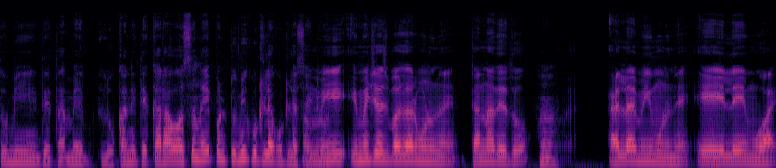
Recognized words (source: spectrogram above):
तुम्ही देता? म्हणजे लोकांनी ते करावं असं नाही पण तुम्ही कुठल्या कुठल्या मी इमेजेस बाजार म्हणून आहे त्यांना देतो. एल एम ई म्हणून आहे A L M Y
